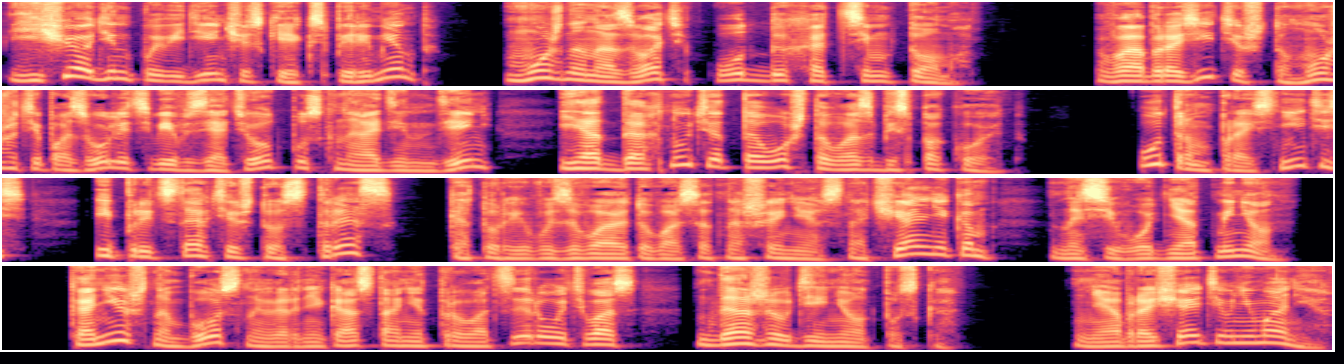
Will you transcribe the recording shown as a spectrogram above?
Еще один поведенческий эксперимент можно назвать «отдых от симптома». Вообразите, что можете позволить себе взять отпуск на один день и отдохнуть от того, что вас беспокоит. Утром проснитесь и представьте, что стресс, который вызывают у вас отношения с начальником, на сегодня отменен. Конечно, босс наверняка станет провоцировать вас даже в день отпуска. Не обращайте внимания.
